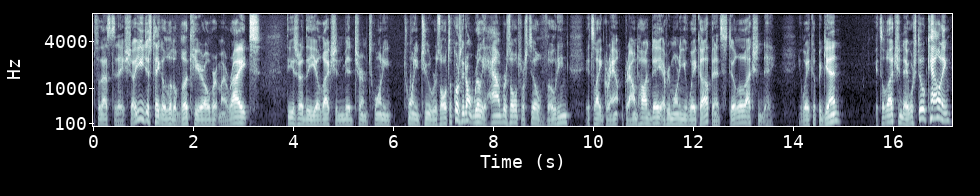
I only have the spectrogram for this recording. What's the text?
So that's today's show. You just take a little look here over at my right. These are the election midterm 2022 results. Of course, we don't really have results. We're still voting. It's like Groundhog Day. Every morning you wake up and it's still election day. You wake up again, it's election day. We're still counting.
